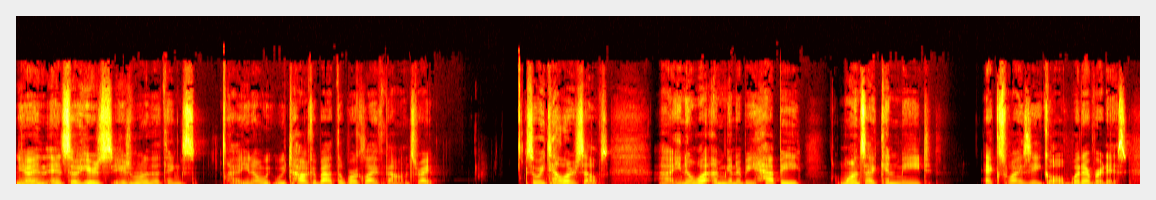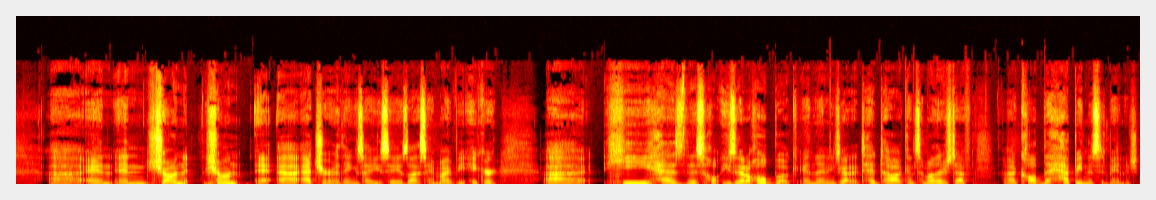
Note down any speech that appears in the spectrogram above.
you know, and, and so here's here's one of the things. Uh, you know, we, we talk about the work life balance, right? So we tell ourselves, uh, you know what, I'm going to be happy once I can meet X Y Z goal, whatever it is. Uh, and and Sean Sean uh, Etcher, I think is how you say his last name, might be Achor. Uh, he has this whole. He's got a whole book, and then he's got a TED talk and some other stuff uh, called the Happiness Advantage.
